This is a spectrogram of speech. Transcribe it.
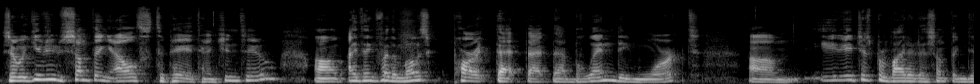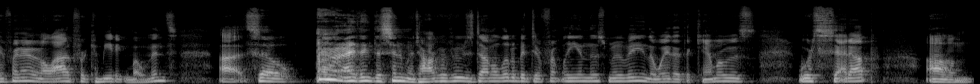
So it gives you something else to pay attention to. Um, I think for the most part that that, that blending worked. Um, it, it just provided us something different and it allowed for comedic moments. Uh, so I think the cinematography was done a little bit differently in this movie, and the way that the camera was were set up. Um,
